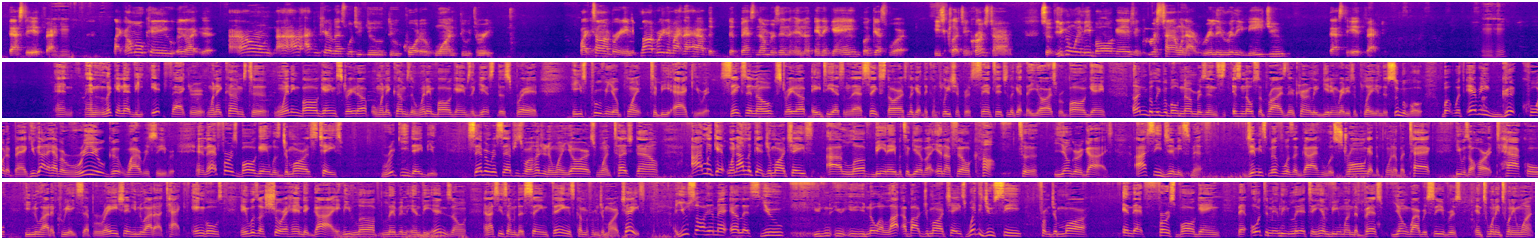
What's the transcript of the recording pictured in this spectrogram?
That's the it factor. Mm-hmm. Like I'm okay. Like I don't. I, I, can care less what you do through quarter one through three. Like yeah. Tom Brady. Tom Brady might not have the, the best numbers in in the, in the game, but guess what? He's clutching crunch time. So if you can win me ball games in crunch time when I really really need you, that's the it factor. Mm-hmm. And and looking at the it factor when it comes to winning ball games straight up, or when it comes to winning ball games against the spread, he's proven your point to be accurate. 6 and 0 straight up ATS in the last 6 starts. Look at the completion percentage, look at the yards per ball game. Unbelievable numbers and it's no surprise they're currently getting ready to play in the Super Bowl. But with every good quarterback, you got to have a real good wide receiver. And that first ball game was Ja'Marr Chase rookie debut. 7 receptions for 101 yards, one touchdown. I look at when I look at Ja'Marr Chase, I love being able to give an NFL comp to younger guys. I see Jimmy Smith. Jimmy Smith was a guy who was strong at the point of attack. He was a hard tackle. He knew how to create separation. He knew how to attack angles. And he was a sure-handed guy, and he loved living in the end zone. And I see some of the same things coming from Ja'Marr Chase. You saw him at LSU. You, you, you know a lot about Ja'Marr Chase. What did you see from Ja'Marr in that first ball game that ultimately led to him being one of the best young wide receivers in 2021?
